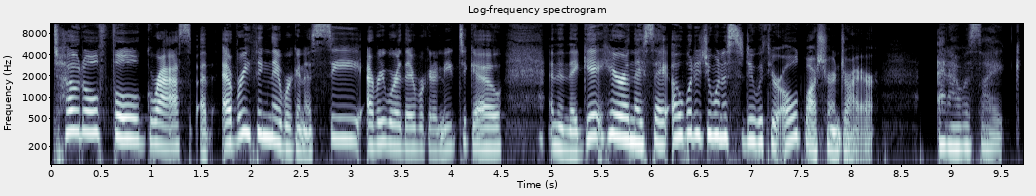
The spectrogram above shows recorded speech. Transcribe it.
total full grasp of everything they were going to see, everywhere they were going to need to go. And then they get here and they say, Oh, what did you want us to do with your old washer and dryer? And I was like,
